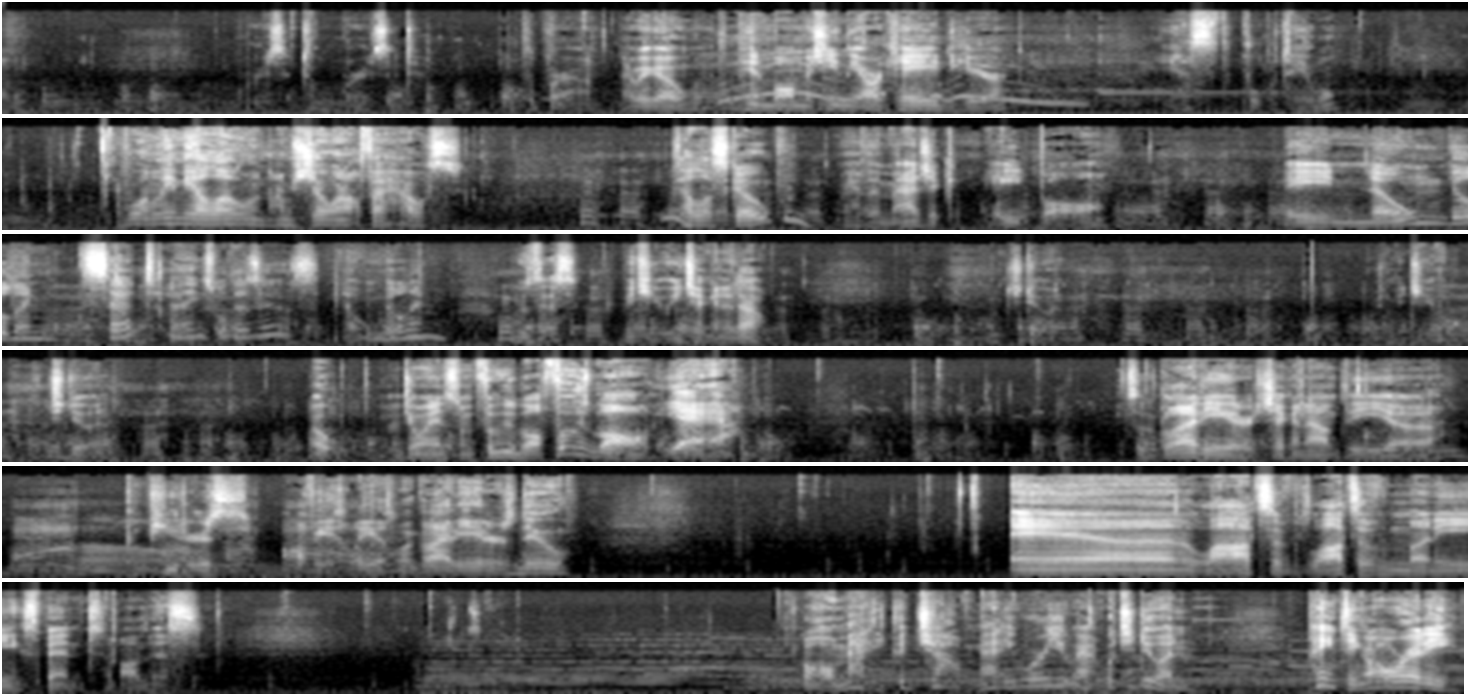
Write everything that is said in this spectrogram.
is it? Where is it? Flip around. There we go. Pinball machine, the arcade here. Yes, the pool table. Everyone, leave me alone. I'm showing off the house. Telescope. We have the magic eight ball. A gnome building set. I think is what this is. Gnome building. Who's this? Michio, you checking it out? What you doing? Michio, what you doing? Oh, joining some foosball. Foosball, yeah. So the gladiators checking out the uh, computers. Obviously, that's what gladiators do. And lots of lots of money spent on this. Oh, Maddie, good job, Maddie. Where are you at? What you doing? Painting already.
